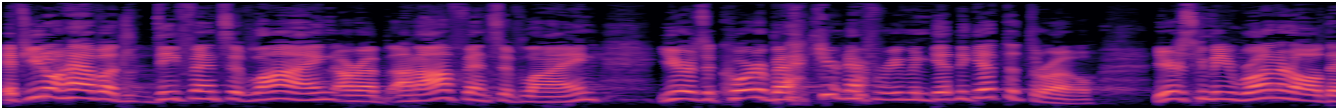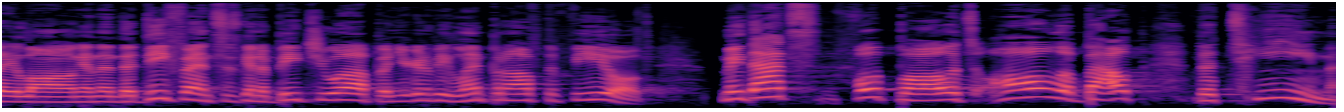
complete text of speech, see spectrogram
If you don't have a defensive line or a, an offensive line, you're as a quarterback, you're never even going to get the throw. You're just going to be running all day long, and then the defense is going to beat you up, and you're going to be limping off the field. I mean, that's football. It's all about the team.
